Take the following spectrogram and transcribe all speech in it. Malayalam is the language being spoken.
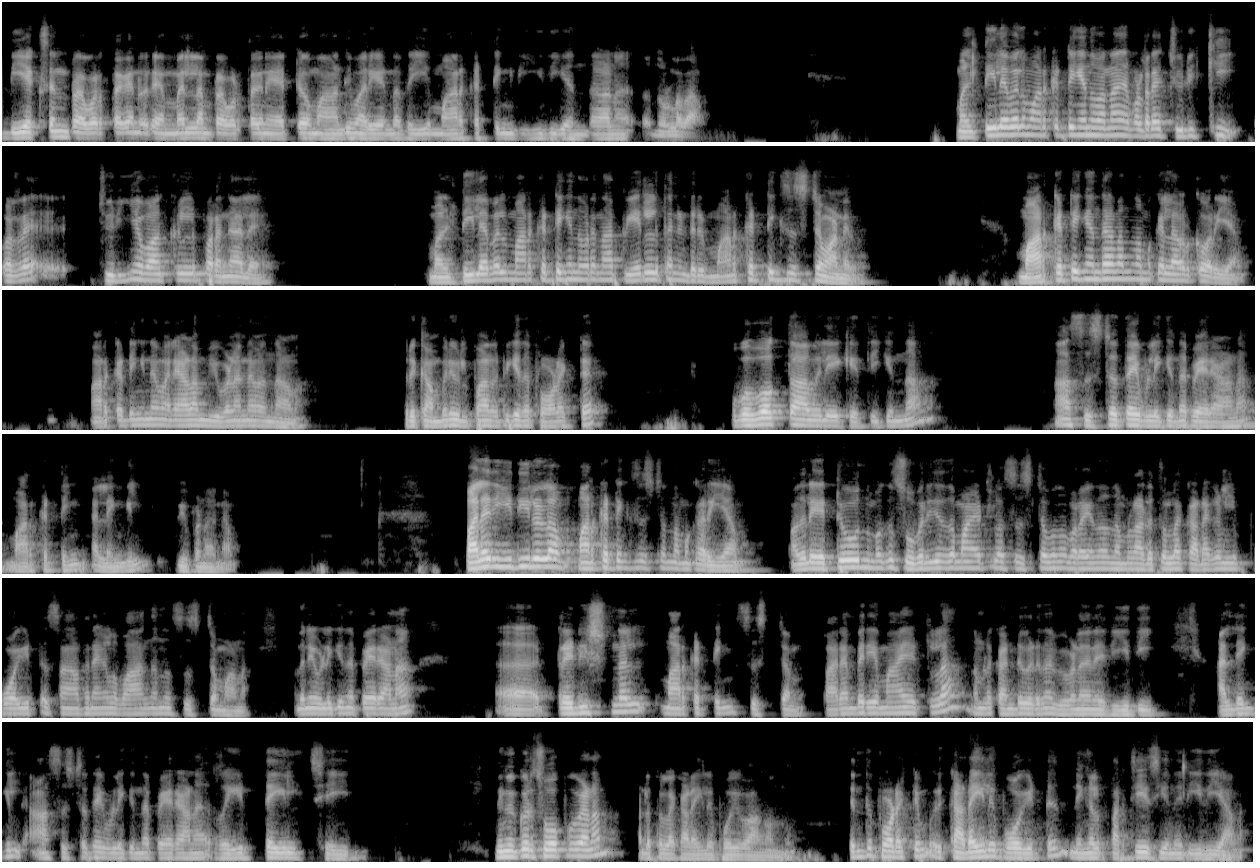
ഡി എക്സ് എൻ പ്രവർത്തകൻ ഒരു എം എൽ എം പ്രവർത്തകൻ ഏറ്റവും ആദ്യം അറിയേണ്ടത് ഈ മാർക്കറ്റിംഗ് രീതി എന്താണ് എന്നുള്ളതാണ്. മൾട്ടി ലെവൽ മാർക്കറ്റിംഗ് എന്ന് പറഞ്ഞാൽ വളരെ ചുരുക്കി വളരെ ചുരുങ്ങിയ വാക്കുകളിൽ പറഞ്ഞാലേ മൾട്ടി ലെവൽ മാർക്കറ്റിംഗ് എന്ന് പറയുന്ന ആ പേരിൽ തന്നെ ഉണ്ട് ഒരു മാർക്കറ്റിംഗ് സിസ്റ്റമാണിത് മാർക്കറ്റിംഗ് എന്താണെന്ന് നമുക്ക് എല്ലാവർക്കും അറിയാം. മാർക്കറ്റിംഗിന്റെ മലയാളം വിപണനം എന്നാണ്. ഒരു കമ്പനി ഉൽപ്പാദിപ്പിക്കുന്ന പ്രോഡക്റ്റ് ഉപഭോക്താവിലേക്ക് എത്തിക്കുന്ന ആ സിസ്റ്റത്തെ വിളിക്കുന്ന പേരാണ് മാർക്കറ്റിംഗ് അല്ലെങ്കിൽ വിപണനം. പല രീതിയിലുള്ള മാർക്കറ്റിംഗ് സിസ്റ്റം നമുക്കറിയാം. അതിൽ ഏറ്റവും നമുക്ക് സുപരിചിതമായിട്ടുള്ള സിസ്റ്റം എന്ന് പറയുന്നത് നമ്മൾ അടുത്തുള്ള കടകളിൽ പോയിട്ട് സാധനങ്ങൾ വാങ്ങുന്ന സിസ്റ്റമാണ് അതിനെ വിളിക്കുന്ന പേരാണ് ട്രഡീഷണൽ മാർക്കറ്റിംഗ് സിസ്റ്റം പാരമ്പര്യമായിട്ടുള്ള നമ്മൾ കണ്ടുവരുന്ന വിപണന രീതി അല്ലെങ്കിൽ ആ സിസ്റ്റത്തെ വിളിക്കുന്ന പേരാണ് റീറ്റെയിൽ ചെയിൻ നിങ്ങൾക്കൊരു സോപ്പ് വേണം അടുത്തുള്ള കടയിൽ പോയി വാങ്ങുന്നു. എന്ത് പ്രോഡക്റ്റും ഒരു കടയിൽ പോയിട്ട് നിങ്ങൾ പർച്ചേസ് ചെയ്യുന്ന രീതിയാണ്.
